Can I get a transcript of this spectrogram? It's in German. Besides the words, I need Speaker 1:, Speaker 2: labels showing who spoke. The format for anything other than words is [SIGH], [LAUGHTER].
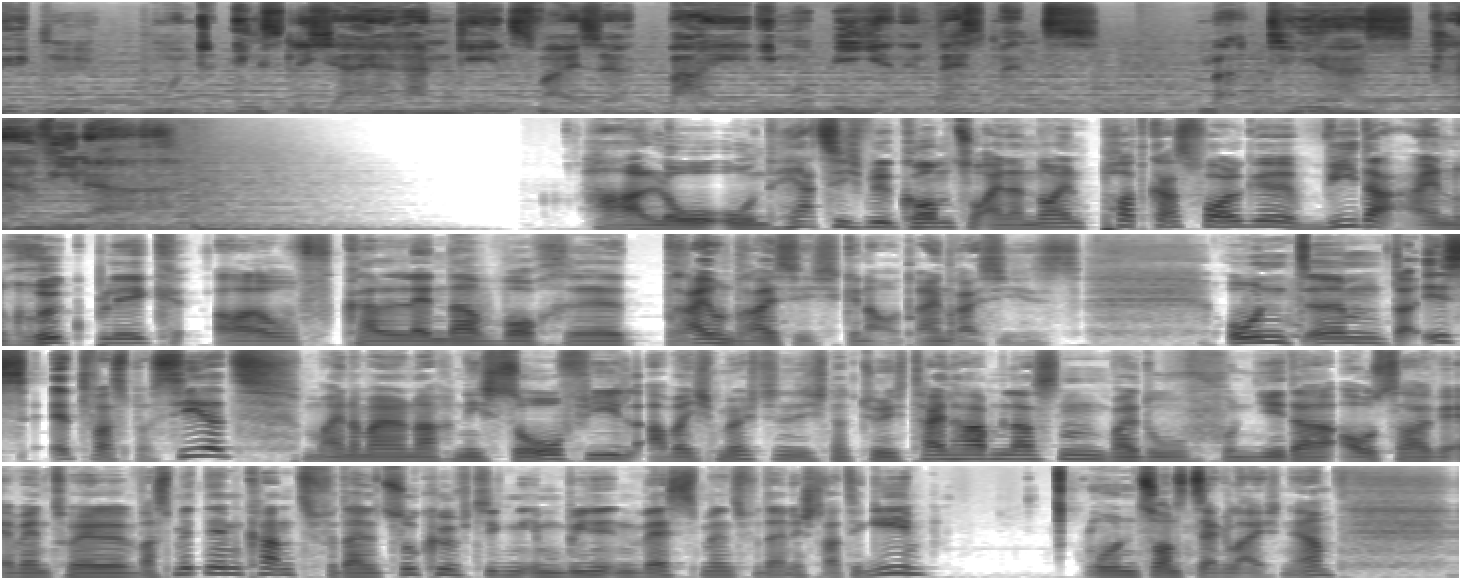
Speaker 1: Mythen und ängstliche Herangehensweise bei Immobilieninvestments. Matthias Klavina.
Speaker 2: Hallo und herzlich willkommen zu einer neuen Podcast-Folge. Wieder ein Rückblick auf Kalenderwoche 33. Genau, 33 ist und ähm, da ist etwas passiert, meiner Meinung nach nicht so viel, aber ich möchte dich natürlich teilhaben lassen, weil du von jeder Aussage eventuell was mitnehmen kannst für deine zukünftigen Immobilieninvestments, für deine Strategie und sonst dergleichen, ja.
